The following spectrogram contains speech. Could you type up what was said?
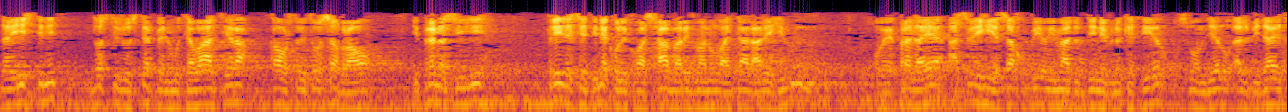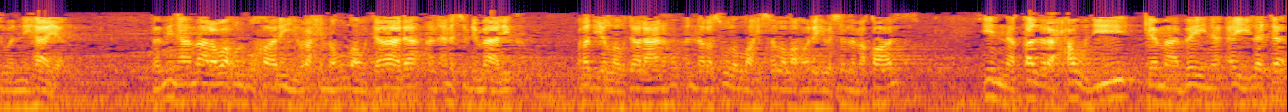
da je istinit dostižu stepen mutavatira kao što je to sabrao i prenosi ih 30 i nekoliko ashaba ridvanullahi ta'ala alihim ove predaje a sve ih je sakupio Imaduddin ibn Kathir u svom dijelu Al-Bidayatu wa Nihaya فمنها ما رواه البخاري رحمه الله تعالى عن انس بن مالك رضي الله تعالى عنه ان رسول الله صلى الله عليه وسلم قال ان قدر حوضي كما بين ايله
